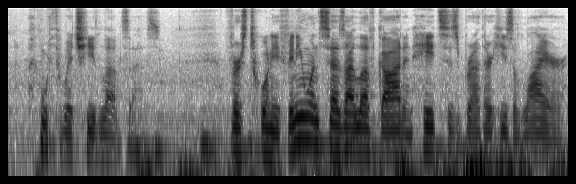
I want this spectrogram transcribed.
with which He loves us. Verse 20 If anyone says, I love God and hates his brother, he's a liar.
